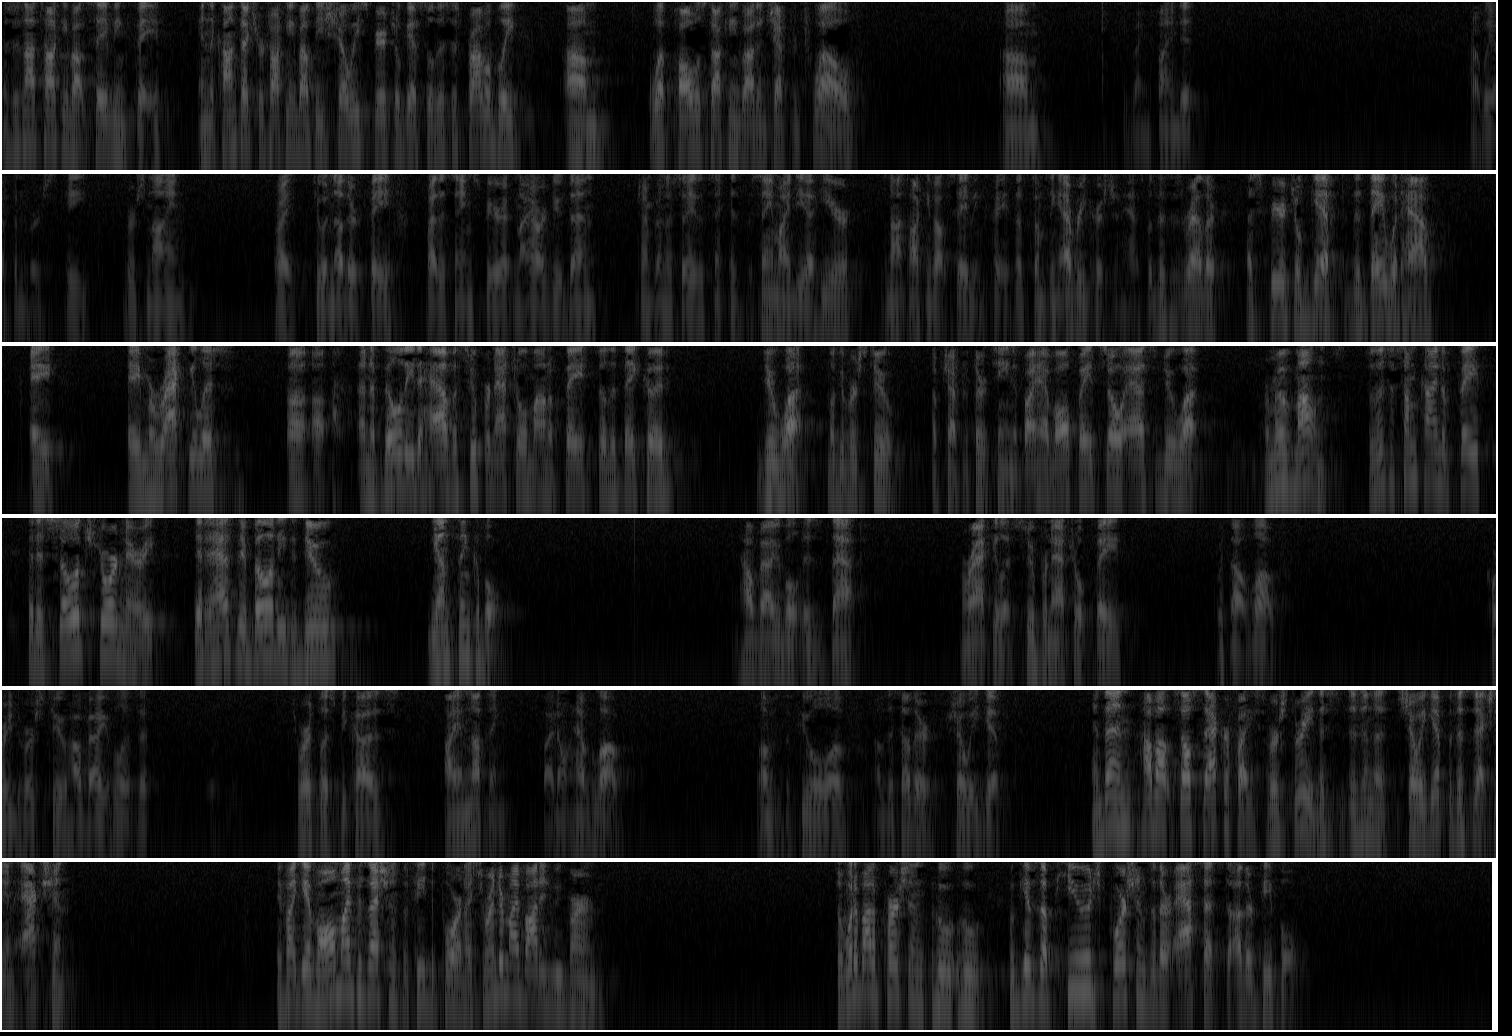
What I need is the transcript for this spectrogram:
this is not talking about saving faith. In the context, we're talking about these showy spiritual gifts. So this is probably um, what Paul was talking about in chapter 12. Um, see if I can find it probably up in verse 8, verse 9, right? To another faith by the same Spirit. And I argued then, which I'm going to say is the same idea here. It's not talking about saving faith. That's something every Christian has. But this is rather a spiritual gift that they would have a, a miraculous, uh, uh, an ability to have a supernatural amount of faith so that they could do what? Look at verse 2 of chapter 13. If I have all faith so as to do what? Remove mountains. So this is some kind of faith that is so extraordinary that it has the ability to do the unthinkable. How valuable is that miraculous, supernatural faith without love? According to verse 2, how valuable is it? It's worthless because I am nothing if I don't have love. Love is the fuel of, of this other showy gift and then, how about self sacrifice? Verse 3. This isn't a showy gift, but this is actually an action. If I give all my possessions to feed the poor and I surrender my body to be burned. So, what about a person who, who, who gives up huge portions of their assets to other people?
